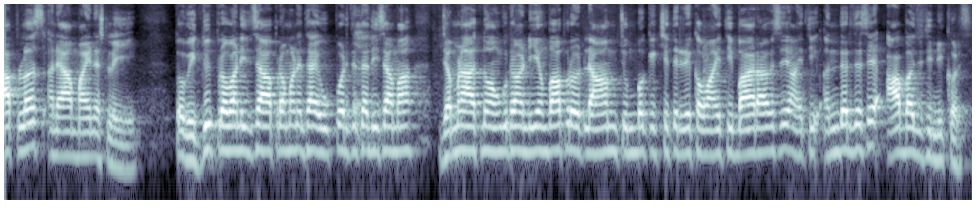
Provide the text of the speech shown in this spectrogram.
આ પ્લસ અને આ માઇનસ લઈએ. તો વિદ્યુત પ્રવાહની દિશા આ પ્રમાણે થાય, ઉપર જતા દિશામાં. જમણા હાથનો અંગૂઠાનો નિયમ વાપરો એટલે આમ ચુંબકીય ક્ષેત્ર રેખાઓ અહીંથી બહાર આવશે અહીંથી અંદર જશે, આ બાજુથી નીકળશે.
